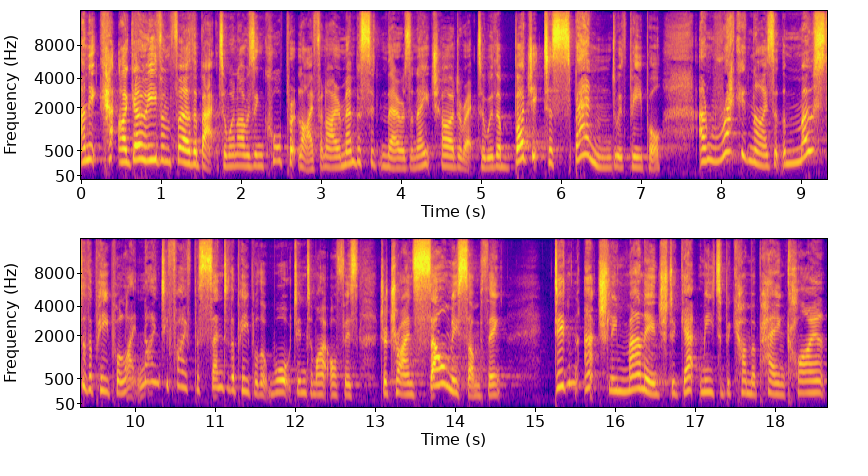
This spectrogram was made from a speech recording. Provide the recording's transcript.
And it, I go even further back to when I was in corporate life, and I remember sitting there as an HR director with a budget to spend with people and recognize that the most of the people, like 95% of the people that walked into my office to try and sell me something, didn't actually manage to get me to become a paying client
